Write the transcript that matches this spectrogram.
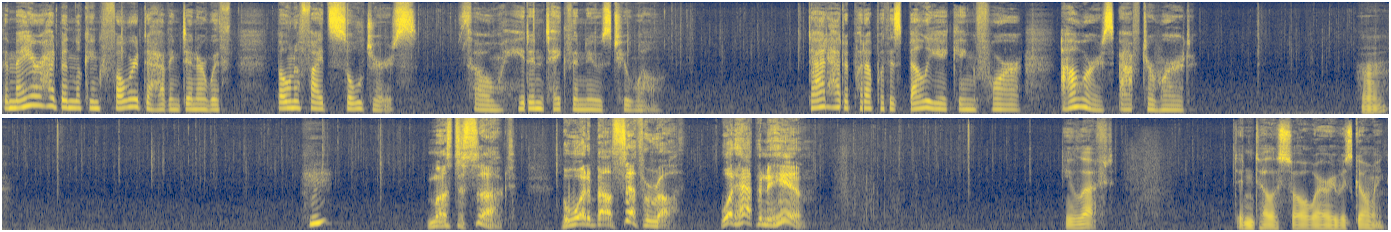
The mayor had been looking forward to having dinner with bona fide soldiers, so he didn't take the news too well. Dad had to put up with his belly aching for hours afterward. Huh? Must have sucked. But what about Sephiroth? What happened to him? He left. Didn't tell a soul where he was going.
